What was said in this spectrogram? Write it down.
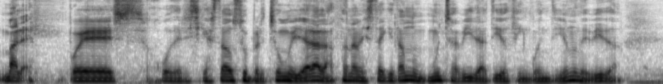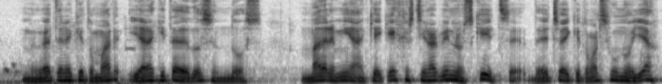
Vale, pues joder, es que ha estado súper chungo y ahora la zona me está quitando mucha vida, tío, 51 de vida. Me voy a tener que tomar y ahora quita de dos en dos. Madre mía, que hay que gestionar bien los kits, ¿eh? De hecho, hay que tomarse uno ya.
